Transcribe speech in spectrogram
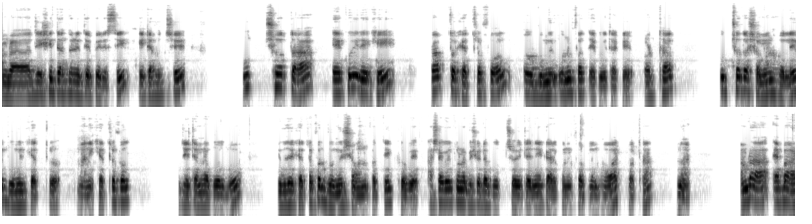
আমরা যে সিদ্ধান্ত নিতে পেরেছি, এটা হচ্ছে উচ্চতা একই রেখে প্রাপ্ত ক্ষেত্রফল ও ভূমির অনুপাত একই থাকে। অর্থাৎ উচ্চতা সমান হলে ভূমির ক্ষেত্র মানে ক্ষেত্রফল, যেটা আমরা বলব, ত্রিভুজের ক্ষেত্রফল ভূমির সমানুপাতিক হবে। আশা করি তোমরা বিষয়টা বুঝছ, এটা নিয়ে কারও কোনো প্রবলেম হওয়ার কথা নয়। আমরা এবার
